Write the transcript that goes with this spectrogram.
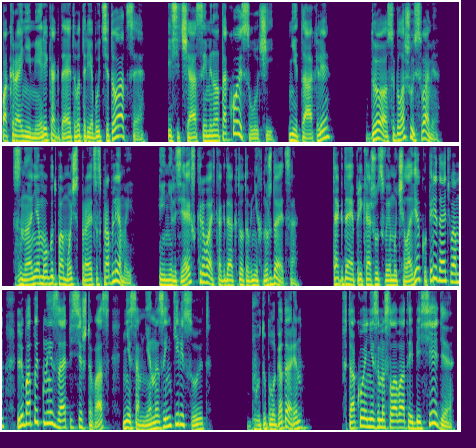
по крайней мере, когда этого требует ситуация. И сейчас именно такой случай, не так ли? Да, соглашусь с вами. Знания могут помочь справиться с проблемой и нельзя их скрывать, когда кто-то в них нуждается. Тогда я прикажу своему человеку передать вам любопытные записи, что вас, несомненно, заинтересует. Буду благодарен. В такой незамысловатой беседе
